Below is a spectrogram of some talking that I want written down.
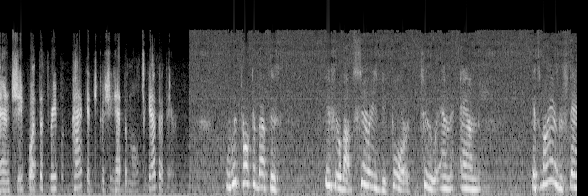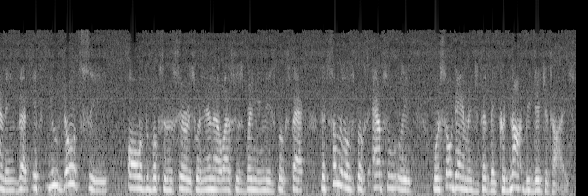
and she bought the three book package because she had them all together there. Well, we've talked about this issue about series before too, and and it's my understanding that if you don't see all of the books in the series when NLS is bringing these books back, that some of those books absolutely were so damaged that they could not be digitized.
